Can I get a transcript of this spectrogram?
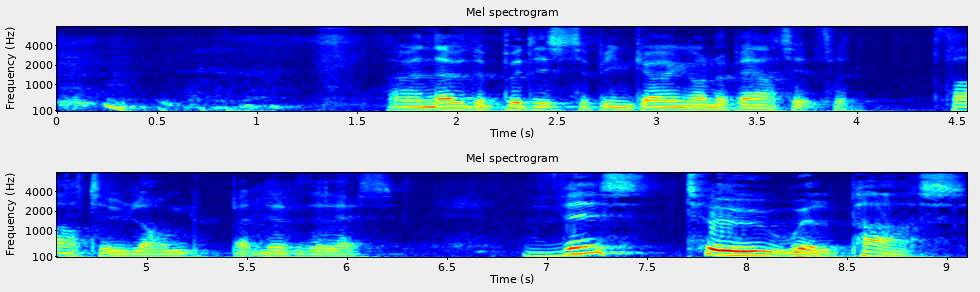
I know the Buddhists have been going on about it for far too long, but nevertheless, this too will pass.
